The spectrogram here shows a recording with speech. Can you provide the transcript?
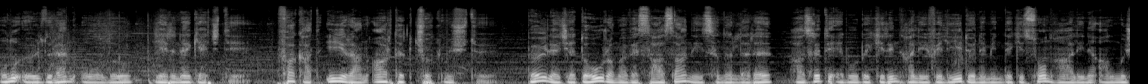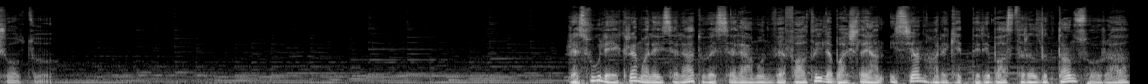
Onu öldüren oğlu yerine geçti. Fakat İran artık çökmüştü. Böylece Doğu Roma ve Sasani sınırları Hazreti Ebubekir'in halifeliği dönemindeki son halini almış oldu. Resul-i Ekrem aleyhissalatu vesselamın vefatıyla başlayan isyan hareketleri bastırıldıktan sonra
